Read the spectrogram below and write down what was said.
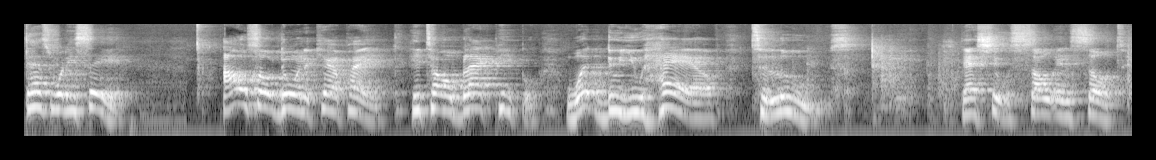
That's what he said. Also during the campaign, he told black people, what do you have to lose? That shit was so insulting.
